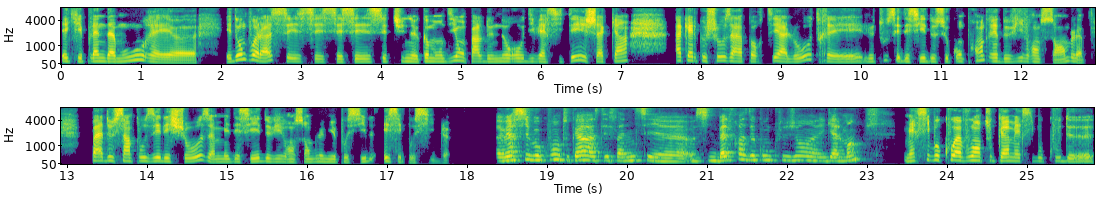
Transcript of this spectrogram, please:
et qui est pleine d'amour. Et, et donc, voilà, c'est une, comme on dit, on parle de neurodiversité et chacun a quelque chose à apporter à l'autre et le tout, c'est d'essayer de se comprendre et de vivre ensemble. Pas de s'imposer les choses, mais d'essayer de vivre ensemble le mieux possible et c'est possible. Euh, merci beaucoup en tout cas Stéphanie, c'est euh, aussi une belle phrase de conclusion euh, également. Merci beaucoup à vous en tout cas. Merci beaucoup de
